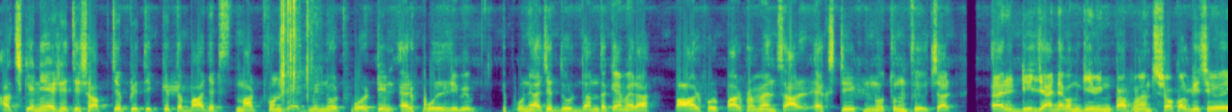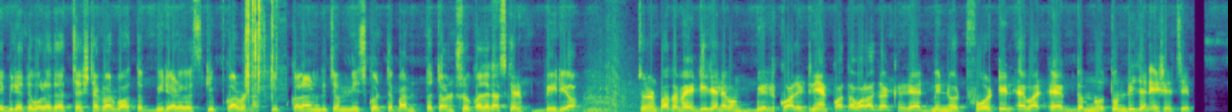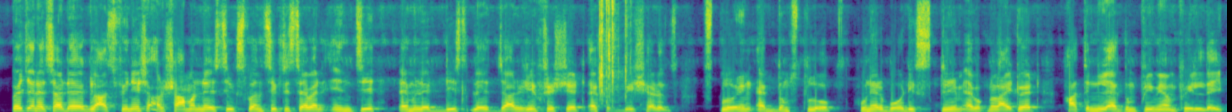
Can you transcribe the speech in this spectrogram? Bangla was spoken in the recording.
আজকে নিয়ে এসেছি সবচেয়ে প্রতীক্ষিত budget smartphone Redmi Note fourteen এর ফুল রিভিউ এই ফোনে আছে দুর্দান্ত ক্যামেরা পাওয়ারফুল পারফরমেন্স আর এক্সট্রিক নতুন ফিউচার এর ডিজাইন এবং গেমিং পারফরমেন্স সকল কিছু এই ভিডিওতে বলে দেওয়ার চেষ্টা করব। তো ভিডিওটাকে স্কিপ করবেন না স্কিপ করলে কিছু মিস করতে পারেন। তো চলুন শুরু করা যাক আজকের ভিডিও চলুন প্রথমে এই ডিজাইন এবং বিল্ড কোয়ালিটি নিয়ে কথা বলা যাক। রেডমি নোট ফোরটিন এবার একদম নতুন ডিজাইন এসেছে। পেছনের সাইডে গ্লাস ফিনিশ আর সামনে six point sixty seven inch AMOLED display যার রিফ্রেশ রেট একশো বিশ একদম স্লো ফোনের বডি স্ক্রিম এবং লাইট ওয়েট হাতে নিলে একদম প্রিমিয়াম ফিল দেয়।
